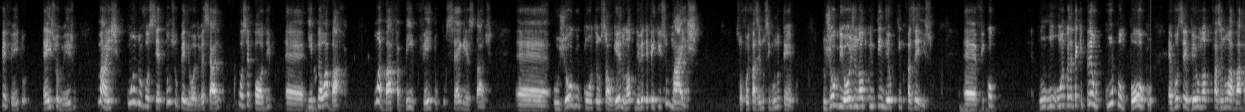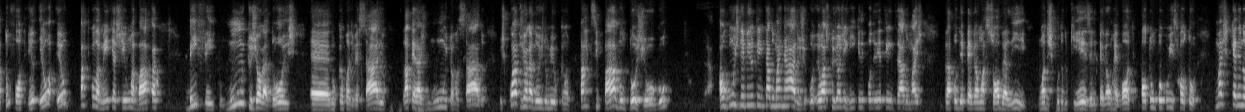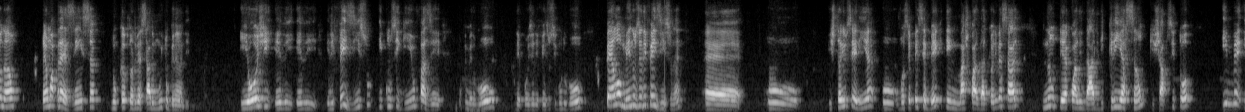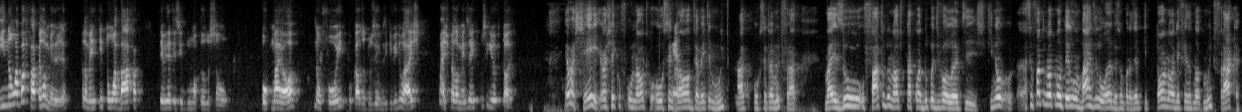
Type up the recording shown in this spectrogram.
Perfeito, é isso mesmo. Mas quando você é tão superior ao adversário, você pode é, ir para o abafa. Um abafa bem feito consegue resultados. É, o jogo contra o Salgueiro, o Náutico deveria ter feito isso mais. Só foi fazer no segundo tempo. No jogo de hoje, o Náutico entendeu que tem que fazer isso. É, ficou um, uma coisa até que preocupa um pouco é você ver o Náutico fazendo um abafa tão forte. Eu, eu, eu particularmente achei uma bafa bem feito. Muitos jogadores é, no campo adversário, laterais muito avançados. Os quatro jogadores do meio campo participavam do jogo. Alguns deveriam ter entrado mais na área. Eu acho que o Jorge Henrique ele poderia ter entrado mais para poder pegar uma sobra ali, uma disputa do Chiesa, ele pegar um rebote. Faltou um pouco isso, faltou. Mas, querendo ou não, é uma presença no campo do adversário muito grande. E hoje ele, ele, ele fez isso e conseguiu fazer o primeiro gol, depois ele fez o segundo gol. Pelo menos ele fez isso, né? É, o estranho seria o, você perceber que tem mais qualidade que o adversário, não ter a qualidade de criação, que Chapo citou, e, e não abafar, pelo menos, né? Pelo menos tentou um abafa, deveria ter sido numa produção um pouco maior, não foi, por causa dos erros individuais, mas pelo menos a gente conseguiu a vitória. Eu achei, eu achei que o Náutico, o Central, é. obviamente, é muito fraco, o Central é muito fraco, mas o, o fato do Náutico estar tá com a dupla de volantes, que não. Assim, o fato do Náutico não ter Lombardi e Luanderson, por exemplo, que tornam a defesa do Náutico muito fraca,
